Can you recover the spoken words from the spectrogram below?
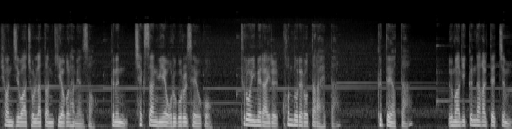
현지와 졸랐던 기억을 하면서 그는 책상 위에 오르골을 세우고 트로이메라이를 콧노래로 따라했다. 그때였다. 음악이 끝나갈 때쯤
